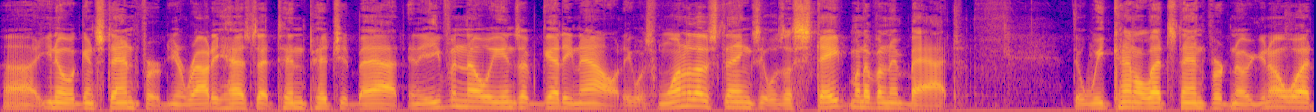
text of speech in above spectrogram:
Uh, you know, against Stanford. You know, Rowdy has that 10 pitch at bat, and even though he ends up getting out, it was one of those things. It was a statement of an at bat that we kind of let Stanford know, you know what,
